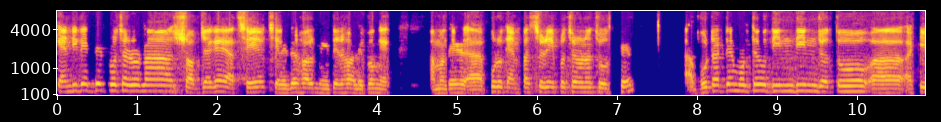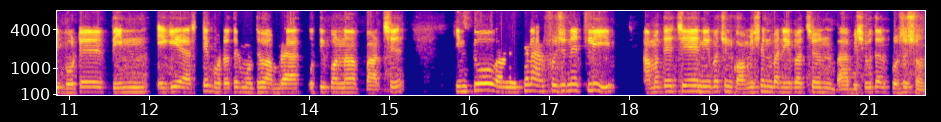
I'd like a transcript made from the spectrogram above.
ক্যান্ডিডেটদের প্রচারণা সব জায়গায় আছে, ছেলেদের হল, মেয়েদের হল, এবং আমাদের পুরো ক্যাম্পাস জুড়ে এই প্রচারণা চলছে। ভোটারদের মধ্যেও দিন দিন যত আহ, আর ভোটের দিন এগিয়ে আসছে ভোটারদের মধ্যেও আমরা উদ্দীপনা বাড়ছে। কিন্তু এখানে আনফর্চুনেটলি আমাদের যে নির্বাচন কমিশন বা নির্বাচন বিশ্ববিদ্যালয় প্রশাসন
